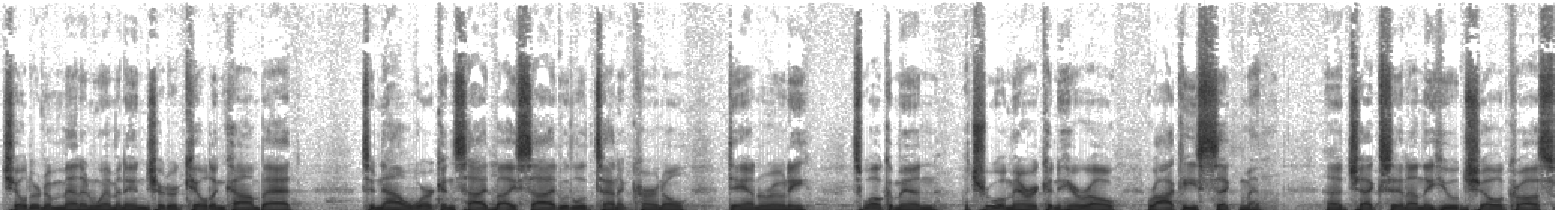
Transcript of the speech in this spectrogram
children of men and women injured or killed in combat to now working side by side with Lieutenant Colonel Dan Rooney. Let's welcome in a true American hero, Rocky Sickmann. Uh, checks in on the huge show across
